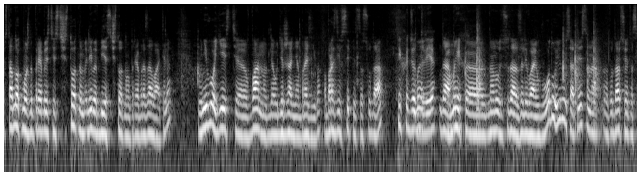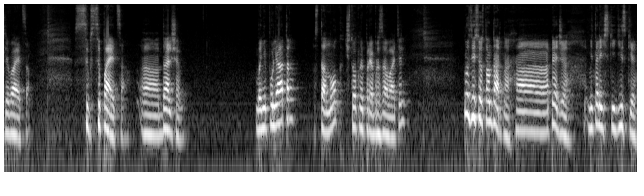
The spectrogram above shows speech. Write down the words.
станок можно приобрести с частотным либо без частотного преобразователя. У него есть э, ванна для удержания абразива. Абразив сыпется сюда. Их идет мы, две. Да, мы их ну, сюда заливаем воду и, ну, соответственно, туда все это сливается. Сып, сыпается. А, дальше. Манипулятор, станок, частотный преобразователь. Ну, здесь все стандартно. А, опять же, металлические диски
